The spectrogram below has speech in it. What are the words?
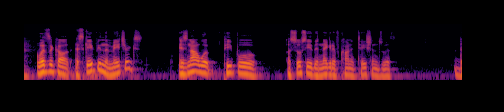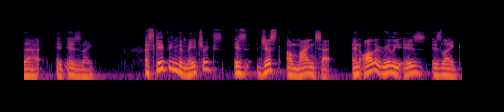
What's it called? Escaping the Matrix is not what people associate the negative connotations with. That it is like escaping the matrix is just a mindset and all it really is is like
